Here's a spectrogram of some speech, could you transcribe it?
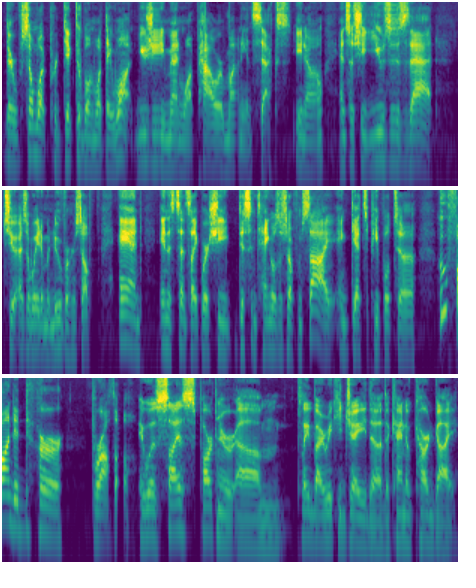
they're somewhat predictable in what they want. Usually men want power money and sex you know? And so she uses that to as a way to maneuver herself and in a sense like where she disentangles herself from Cy and gets people to who funded her brothel. It was Cy's partner, um, played by Ricky Jay, the, the kind of card guy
